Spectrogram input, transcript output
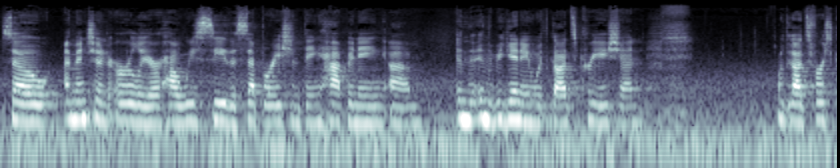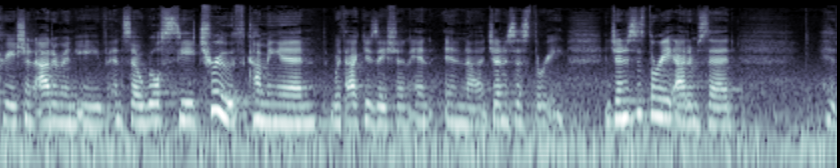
So I mentioned earlier how we see the separation thing happening um, in, the, in the beginning with God's creation with God's first creation, Adam and Eve. And so we'll see truth coming in with accusation in, in uh, Genesis 3. In Genesis 3, Adam said, his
